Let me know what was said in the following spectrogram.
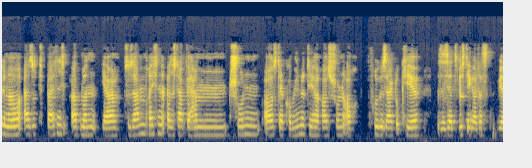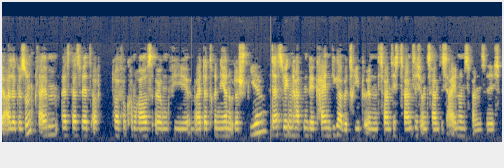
Genau, also ich weiß nicht, ob man ja zusammenbrechen. Also ich glaube, wir haben schon aus der Community heraus schon auch früh gesagt, okay, es ist jetzt wichtiger, dass wir alle gesund bleiben, als dass wir jetzt auf Teufel komm raus irgendwie weiter trainieren oder spielen. Deswegen hatten wir keinen Ligabetrieb in 2020 und 2021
